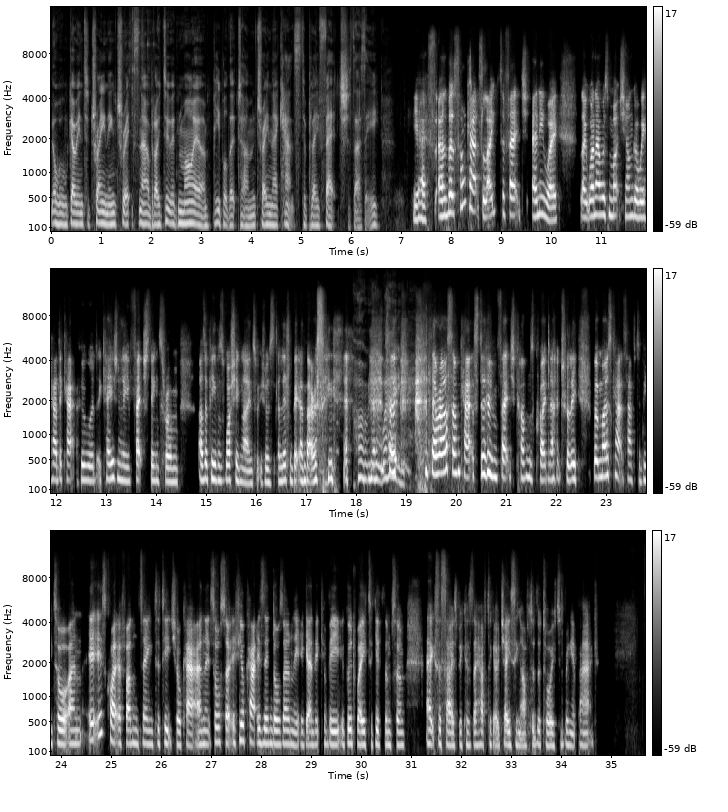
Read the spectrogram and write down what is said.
or we'll go into training tricks now, but I do admire people that um, train their cats to play fetch, Zazie. Yes, and but some cats like to fetch anyway. Like when I was much younger, we had a cat who would occasionally fetch things from other people's washing lines, which was a little bit embarrassing. Oh no way! so, there are some cats to whom fetch comes quite naturally, but most cats have to be taught, and it is quite a fun thing to teach your cat. And it's also if your cat is indoors only, again, it can be a good way to give them some exercise because they have to go chasing after the toy to bring it back.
